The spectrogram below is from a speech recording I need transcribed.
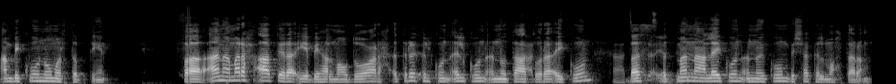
عم بيكونوا مرتبطين. فأنا ما رح أعطي رأيي بهالموضوع رح أترك لكم إلكم إنه تعطوا رأيكم بس بتمنى عليكم إنه يكون بشكل محترم.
